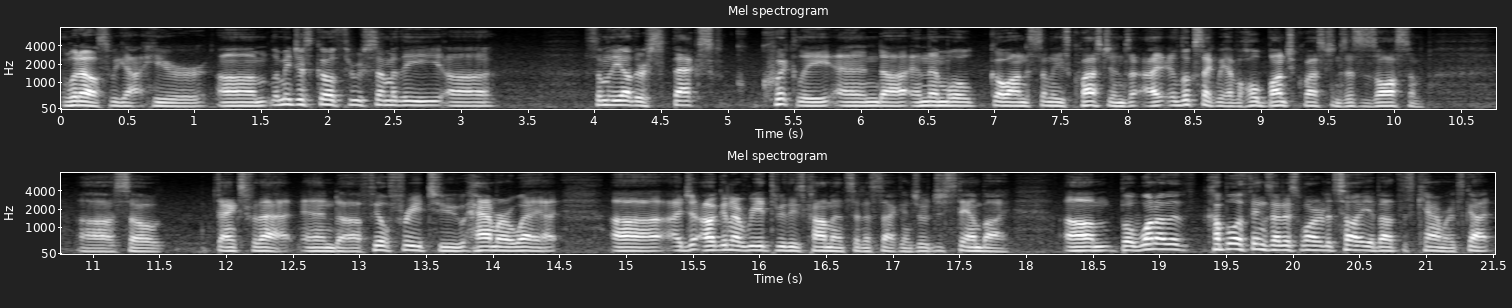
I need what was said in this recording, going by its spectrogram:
what else we got here? Um, let me just go through some of the uh, some of the other specs quickly, and uh, and then we'll go on to some of these questions. I, it looks like we have a whole bunch of questions. This is awesome. Uh, so thanks for that, and uh, feel free to hammer away. I, I, am going to read through these comments in a second, so just stand by. Um, but one of the couple of things I just wanted to tell you about this camera, it's got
